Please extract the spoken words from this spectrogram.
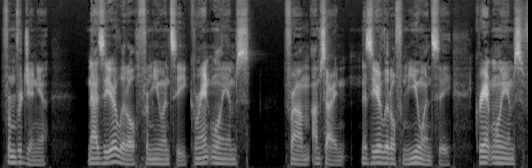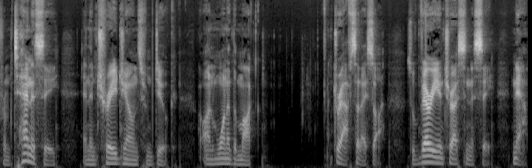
from Virginia, Nassir Little from UNC, Grant Williams from I'm sorry, Nassir Little from UNC, Grant Williams from Tennessee, and then Tre Jones from Duke on one of the mock drafts that I saw. So very interesting to see. Now,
